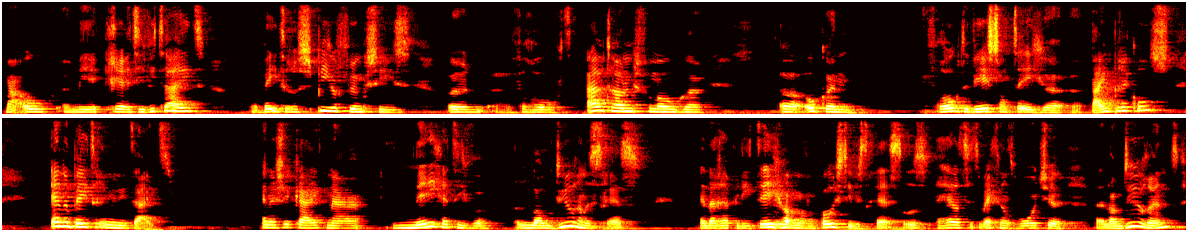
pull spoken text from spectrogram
maar ook uh, meer creativiteit, betere spierfuncties, een verhoogd uithoudingsvermogen, ook een verhoogde weerstand tegen pijnprikkels en een betere immuniteit. En als je kijkt naar negatieve langdurende stress, en daar heb je die tegenhanger van positieve stress. Dat, is, hè, dat zit hem echt in het woordje uh, langdurend.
